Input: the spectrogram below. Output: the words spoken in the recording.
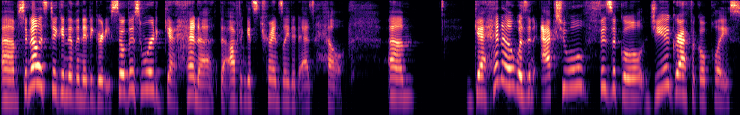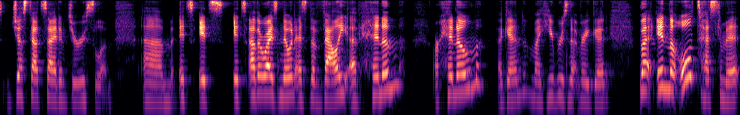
Um, so now let's dig into the nitty gritty. So, this word Gehenna, that often gets translated as hell. Um, Gehenna was an actual physical geographical place just outside of Jerusalem. Um, it's it's it's otherwise known as the Valley of Hinnom or Hinnom. Again, my Hebrew's not very good. But in the Old Testament,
